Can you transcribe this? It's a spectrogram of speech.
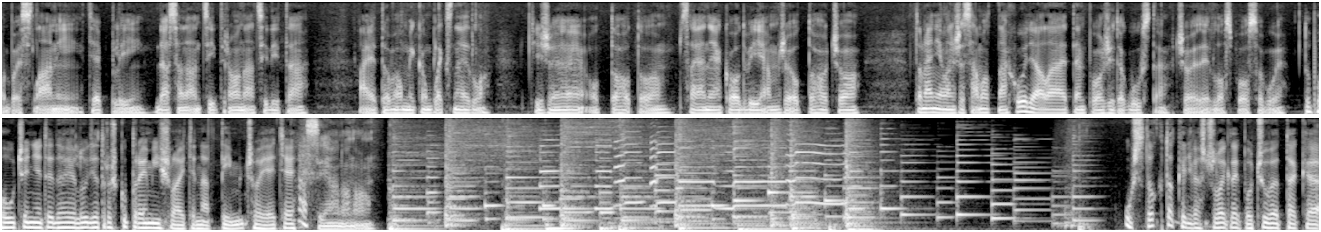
lebo je slaný, teplý, dá sa nám citrón, acidita a je to veľmi komplexné jedlo. Čiže od tohoto sa ja nejako odvíjam, že od toho, čo to nie je len, že samotná chuť, ale aj ten pôžitok v ústach, čo jedlo spôsobuje. To poučenie teda je, ľudia trošku premýšľajte nad tým, čo jete. Asi áno, no. Už z tohto, keď vás človek tak počúva, tak eh,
